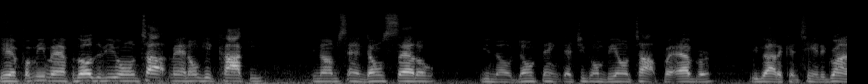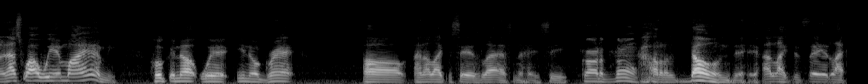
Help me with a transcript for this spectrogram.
yeah, for me, man, for those of you on top, man, don't get cocky. You know what I'm saying? Don't settle. You know, don't think that you're going to be on top forever. You got to continue to grind. And that's why we're in Miami, hooking up with, you know, Grant, uh, and I like to say his last name, see, Cardone. Cardone. I like to say it like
